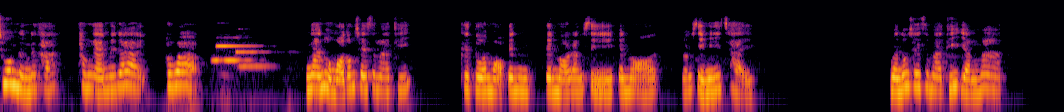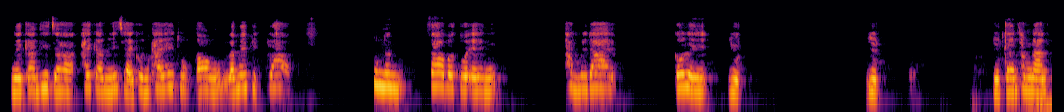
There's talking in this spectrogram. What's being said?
ช่วงหนึ่งนะคะทำงานไม่ได้ เพราะว่างานของหมอต้องใช้สมาธิ คือตัวหมอเป็นเป็นหมอรังสี เป็นหมอรังสีวินิจฉัยมันต้องใช้สมาธิอย่างมาก ในการที่จะให้การวินิจฉัยคนไข้ให้ถูกต้องและไม่ผิดพลาดตรงนั้นทราบว่าตัวเองทำไม่ได้ ก็เลยหยุด หยุด หยุดการทำงานไป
